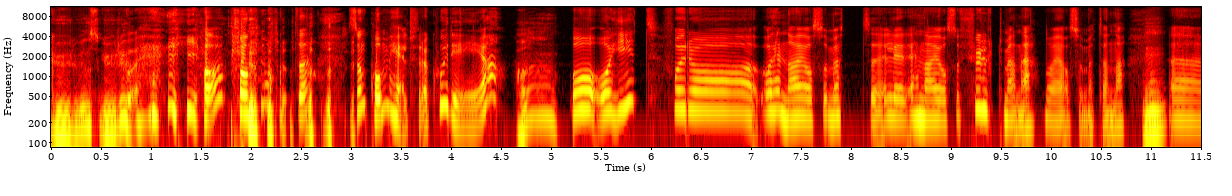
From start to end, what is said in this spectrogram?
Guruens guru. Ja, på en måte. Som kom helt fra Korea Ah, og, og hit. For å Og henne har jeg også møtt Eller henne har jeg også fulgt, mener jeg. Nå har jeg også møtt henne. mm. eh,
